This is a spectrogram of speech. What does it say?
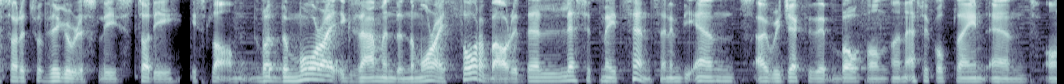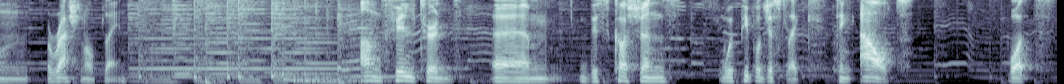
started to vigorously study Islam. But the more I examined and the more I thought about it, the less it made sense. And in the end, I rejected it both on an ethical plane and on a rational plane. Unfiltered um, discussions with people just like think out what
